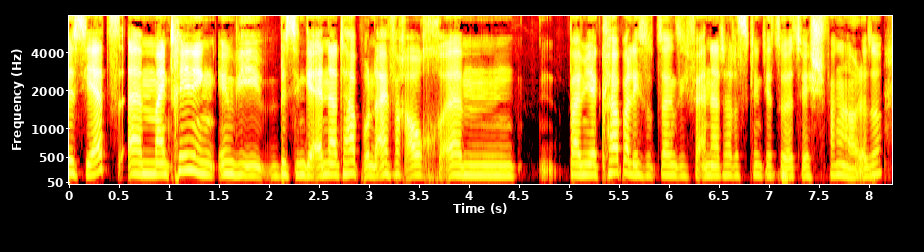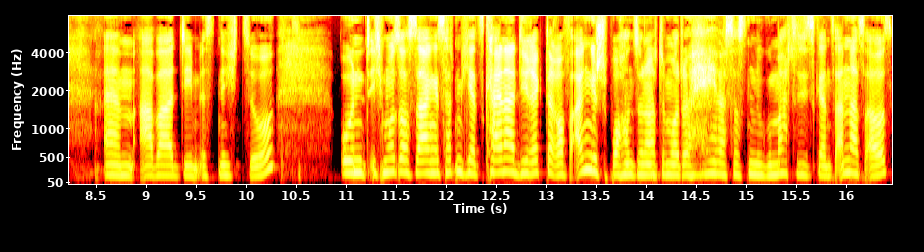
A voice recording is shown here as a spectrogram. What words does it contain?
bis jetzt ähm, mein Training irgendwie ein bisschen geändert habe und einfach auch ähm, bei mir körperlich sozusagen sich verändert hat. Das klingt jetzt so, als wäre ich schwanger oder so. Ähm, aber dem ist nicht so. Und ich muss auch sagen, es hat mich jetzt keiner direkt darauf angesprochen, so nach dem Motto, hey, was hast denn du gemacht? Du siehst ganz anders aus.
